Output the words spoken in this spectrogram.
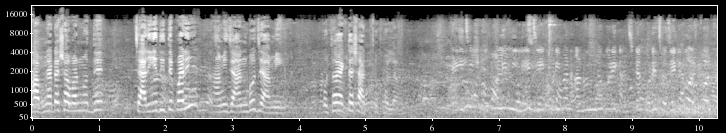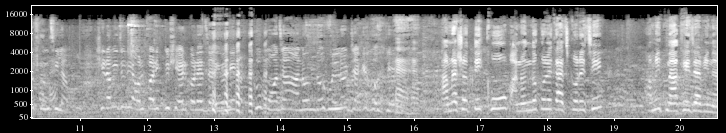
ভাবনাটা সবার মধ্যে চালিয়ে দিতে পারি, আমি জানব যে আমি কোথাও একটা সার্থক হলাম এই যে সকলে মিলে যে পরিমাণ আনন্দ করে কাজটা করেছ, যেটুকু অল্প অল্প শুনছিলাম সেরকমই যদি অল্প আর একটু শেয়ার করা যায় মানে খুব মজা, আনন্দ, হুল্লোড় যাকে বলে। হ্যাঁ হ্যাঁ। আমরা সত্যি খুব আনন্দ করে কাজ করেছি। অমিত না খেয়ে যাবি না।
